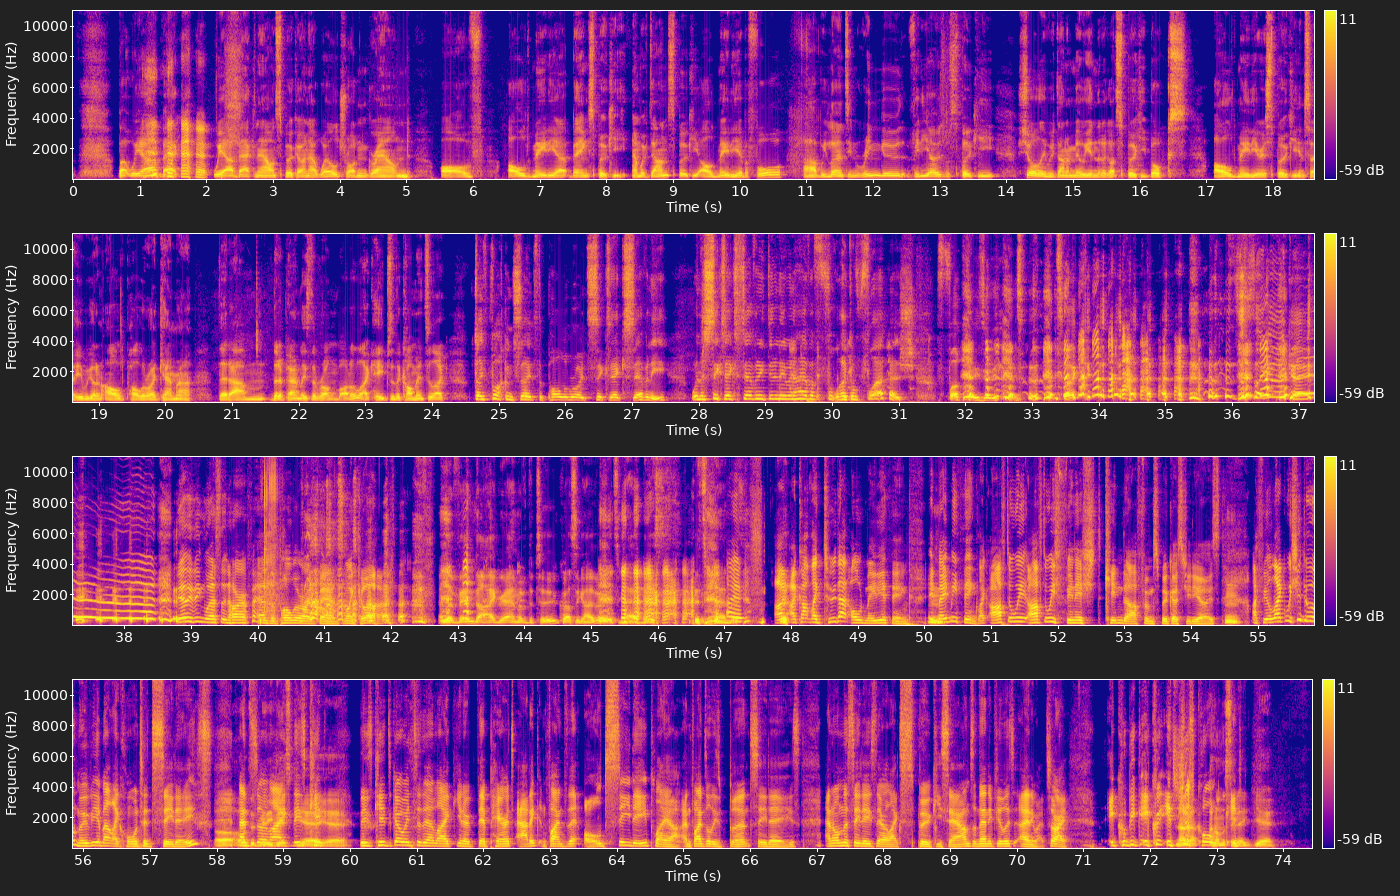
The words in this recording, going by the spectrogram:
But we are back. we are back now on Spooko on our well-trodden ground of old media being spooky, and we've done spooky old media before. Uh, we learnt in Ringu that videos were spooky. Surely we've done a million that have got spooky books. Old media is spooky, and so here we got an old Polaroid camera that um that apparently is the wrong model. Like heaps of the comments are like, they fucking say it's the Polaroid SX-70 when the SX-70 didn't even have a f- like a flash. Fuck these idiots. it's like, it's just like okay. the only thing worse than horror fans are Polaroid fans. My God. and the Venn diagram of the two crossing over, it's madness. It's madness. I, I, I can't like to that old media thing. It made me think like after we after we finished Kinder from Spooko Studios, Hmm. I feel like we should do a movie about like haunted CDs. Oh, and haunted so like disc. these Yeah, kids yeah. these kids go into their like you know their parents' attic and finds their old CD player and finds all these burnt CDs. And on the CDs there are like spooky sounds. And then if you listen, anyway, sorry. It could be. It could. It's No, just no, called. and on the it- CD, yeah.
